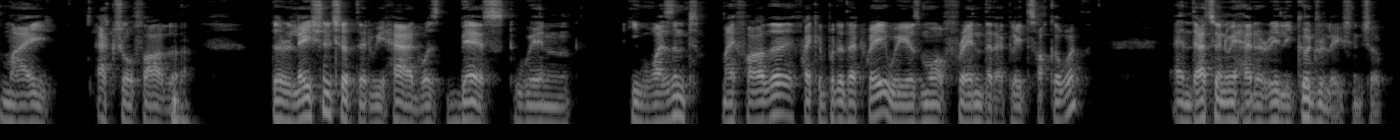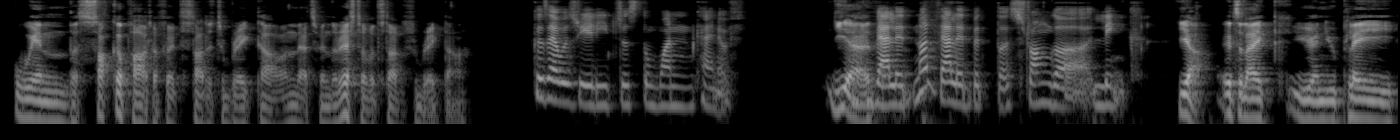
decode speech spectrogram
my actual father the relationship that we had was best when he wasn't my father if i could put it that way where he was more a friend that i played soccer with and that's when we had a really good relationship when the soccer part of it started to break down that's when the rest of it started to break down Because that was really just the one kind of yeah valid, not valid, but the stronger link. Yeah, it's like you when you play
